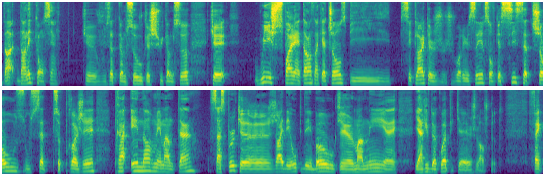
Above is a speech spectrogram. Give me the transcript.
d'en être conscient que vous êtes comme ça ou que je suis comme ça, que oui, je suis super intense dans quelque chose, puis c'est clair que je, je, vais réussir, sauf que si cette chose ou cette, ce projet prend énormément de temps, ça se peut que j'aille des hauts puis des bas ou qu'à un moment donné, euh, il arrive de quoi puis que je lâche tout. Fait que,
